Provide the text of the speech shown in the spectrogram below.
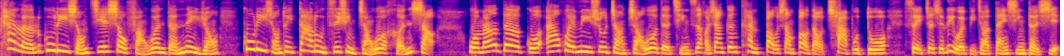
看了顾立雄接受访问的内容，顾立雄对大陆资讯掌握很少。我们的国安会秘书长掌握的情资好像跟看报上报道差不多，所以这是立委比较担心的事。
